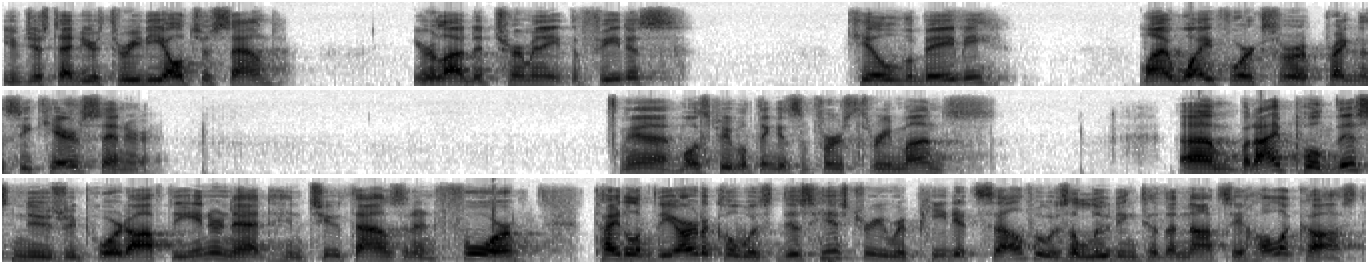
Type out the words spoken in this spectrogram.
You've just had your 3D ultrasound. You're allowed to terminate the fetus, kill the baby. My wife works for a pregnancy care center. Yeah, most people think it's the first three months. Um, but I pulled this news report off the internet in 2004. Title of the article was "Does History Repeat Itself?" It was alluding to the Nazi Holocaust,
